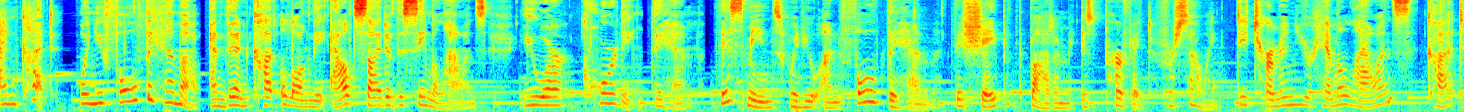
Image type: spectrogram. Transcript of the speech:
and cut. When you fold the hem up and then cut along the outside of the seam allowance, you are cording the hem. This means when you unfold the hem, the shape at the bottom is perfect for sewing. Determine your hem allowance, cut,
